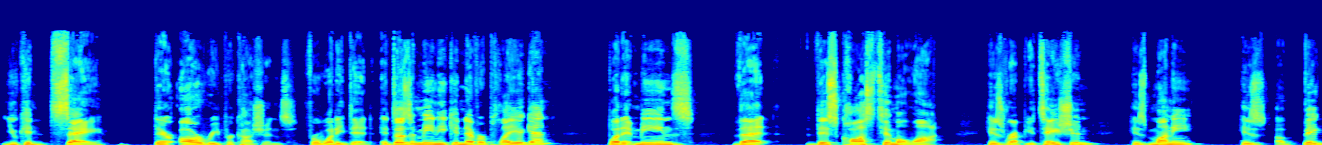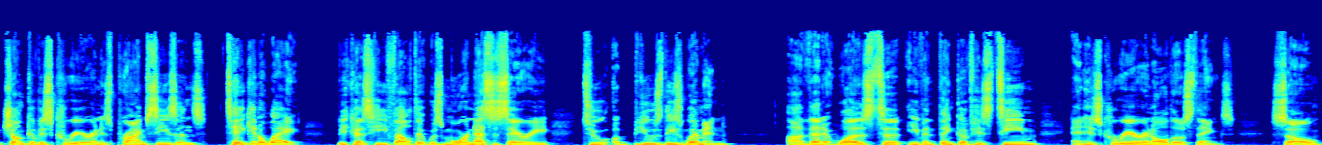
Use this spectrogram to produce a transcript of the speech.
you can say there are repercussions for what he did. It doesn't mean he can never play again but it means that this cost him a lot. His reputation, his money, his a big chunk of his career and his prime seasons taken away because he felt it was more necessary to abuse these women uh, than it was to even think of his team and his career and all those things. So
